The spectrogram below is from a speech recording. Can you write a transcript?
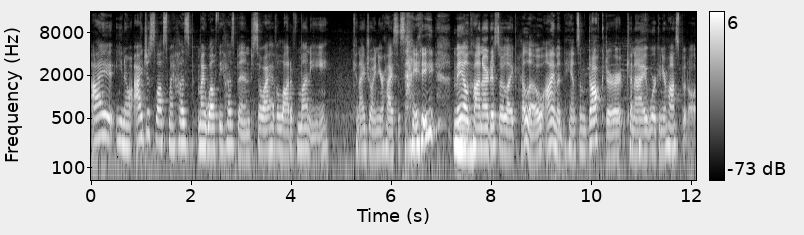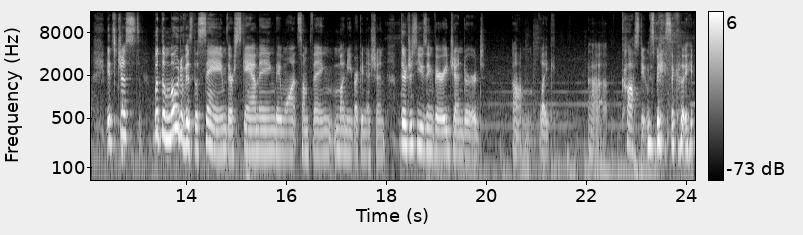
I, you know, I just lost my husband, my wealthy husband, so I have a lot of money. Can I join your high society? Male mm. con artists are like, hello, I'm a handsome doctor. Can I work in your hospital? It's just, but the motive is the same. They're scamming. They want something, money recognition. They're just using very gendered, um, like, uh, costumes, basically.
